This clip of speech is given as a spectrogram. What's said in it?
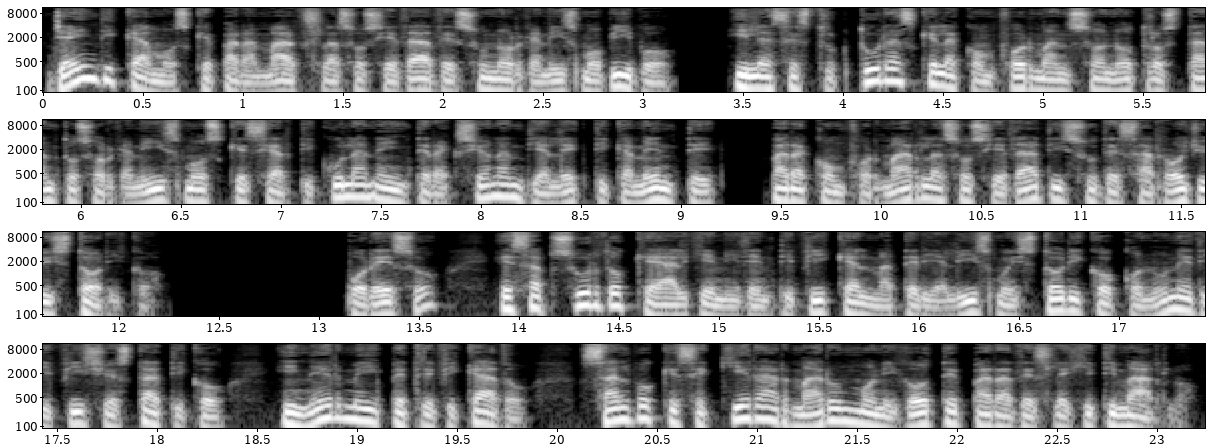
Ya indicamos que para Marx la sociedad es un organismo vivo, y las estructuras que la conforman son otros tantos organismos que se articulan e interaccionan dialécticamente, para conformar la sociedad y su desarrollo histórico. Por eso, es absurdo que alguien identifique al materialismo histórico con un edificio estático, inerme y petrificado, salvo que se quiera armar un monigote para deslegitimarlo.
